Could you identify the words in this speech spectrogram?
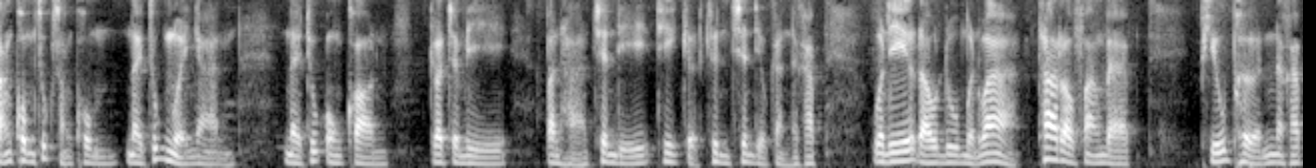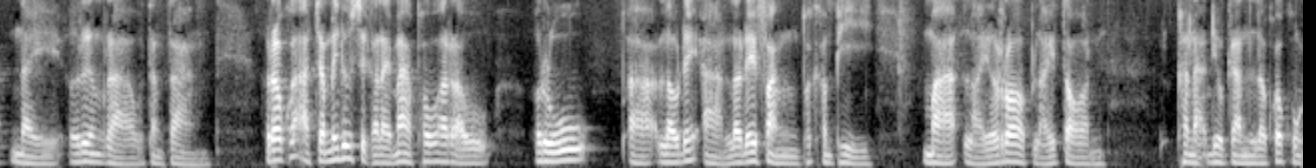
สังคมทุกสังคมในทุกหน่วยงาน ในทุกองค์กรก็จะมี ปัญหาเช่นนี้ที่เกิดขึ้นเช่นเดียวกันนะครับ วันนี้เราดูเหมือนว่าถ้าเราฟังแบบผิวเผินนะครับในเรื่องราวต่างๆ เราก็อาจจะไม่รู้สึกอะไรมาก เพราะว่าเรารู้เราได้อ่านเราได้ฟังพระคัมภีร์มาหลายรอบหลายตอน ขณะเดียวกันเราก็คง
